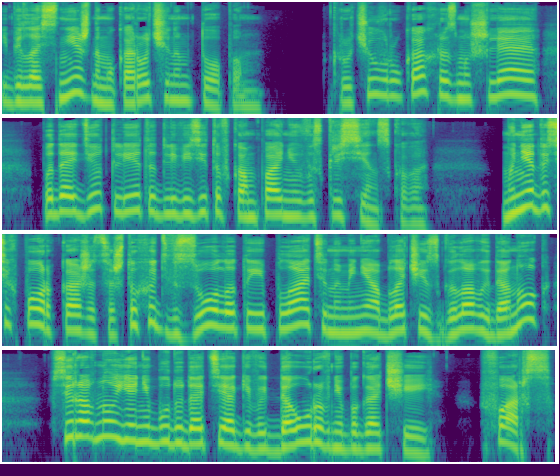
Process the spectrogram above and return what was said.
и белоснежным укороченным топом. Кручу в руках, размышляя, подойдет ли это для визита в компанию Воскресенского. Мне до сих пор кажется, что хоть в золото и платину меня облачи с головы до ног, все равно я не буду дотягивать до уровня богачей. Фарс.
